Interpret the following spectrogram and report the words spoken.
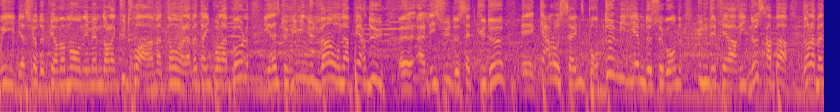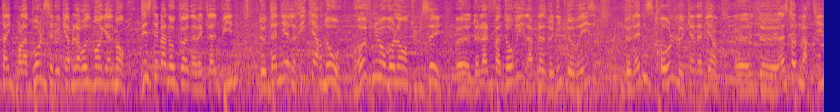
Oui, bien sûr, depuis un moment, on est même dans la Q3. Hein. Maintenant, la bataille pour la pole, il reste 8 minutes 20. On a perdu euh, à l'issue de cette Q2 et Carlos Sainz pour 2 millièmes de seconde. Une des Ferrari ne sera pas dans la bataille pour la pole. C'est le cas malheureusement également d'Esteban Ocon avec l'Alpine, de Daniel Ricciardo, revenu au volant, tu le sais, euh, de l'AlphaTauri, la place de Nick De Vries, de Lance Stroll, le Canadien euh, de Aston Martin,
